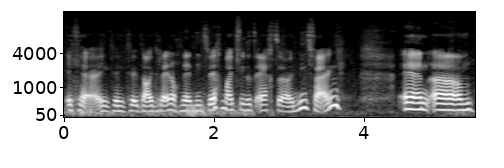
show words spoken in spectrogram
Ik, uh, ik, ik, nou, ik ren nog net niet weg, maar ik vind het echt niet fijn. En um,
